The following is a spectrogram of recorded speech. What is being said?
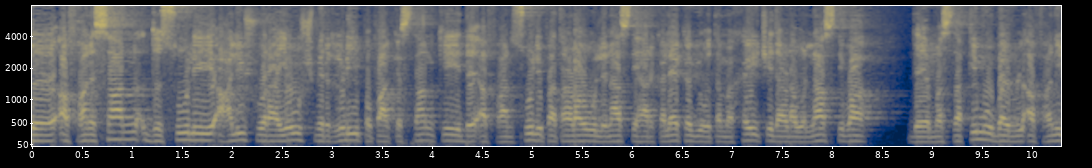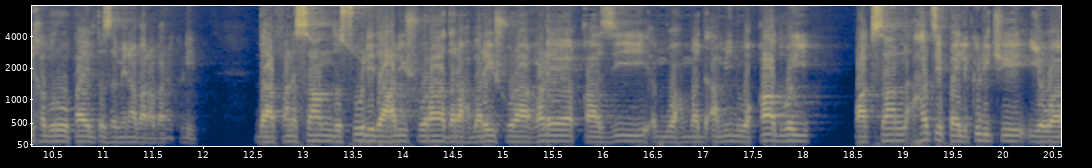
د افغانستان د سولې عالي شورا یو شمېر غړي په پاکستان کې د افغان سولې په تړاو له ناستې هرکلی کوي او تمه ښیي چې دا ډول ناستې به د مستقیمو بین الافغاني خبرو پیل ته زمینه برابره کړي د افغانستان د سولې د عالي شورا د رهبرۍ شورا غړی قاضي محمد امین وقاد وایي پاکستان هڅې پیل کړي چې یوه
